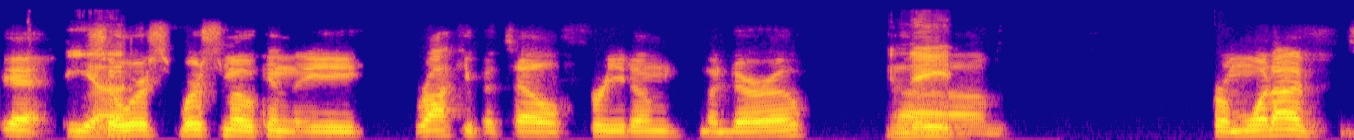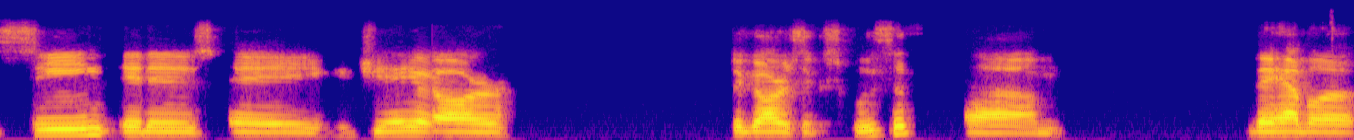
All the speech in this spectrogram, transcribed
yeah. yeah. So we're we're smoking the Rocky Patel Freedom Maduro. Indeed. Um, from what I've seen, it is a JR Cigars exclusive. Um, they have a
